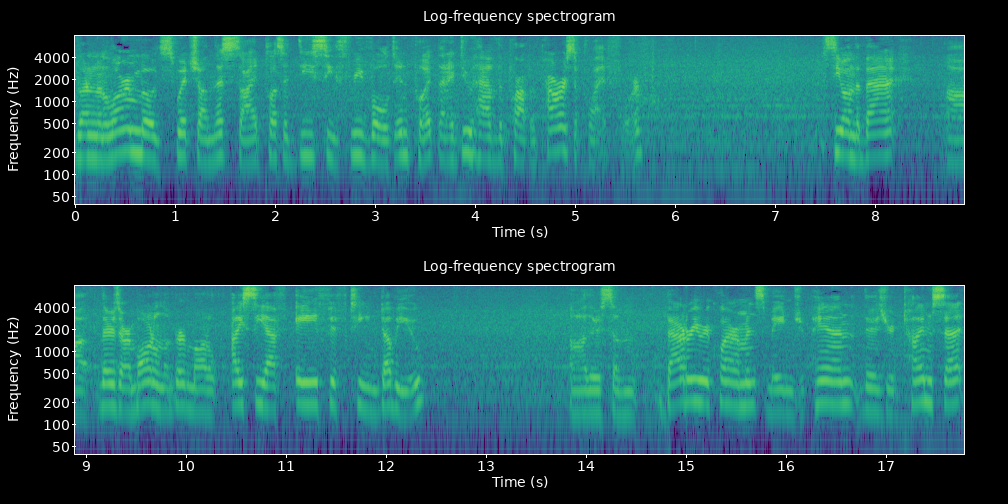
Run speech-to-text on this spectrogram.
Got an alarm mode switch on this side, plus a DC 3 volt input that I do have the proper power supply for. See on the back, uh, there's our model number, model ICF A15W. Uh, there's some battery requirements made in Japan. There's your time set,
